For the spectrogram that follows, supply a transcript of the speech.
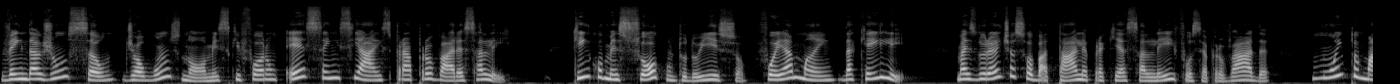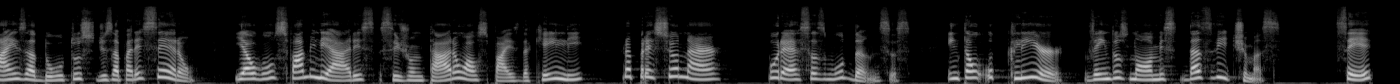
vem da junção de alguns nomes que foram essenciais para aprovar essa lei. Quem começou com tudo isso foi a mãe da Kaylee, mas durante a sua batalha para que essa lei fosse aprovada, muito mais adultos desapareceram e alguns familiares se juntaram aos pais da Kaylee para pressionar por essas mudanças. Então, o clear vem dos nomes das vítimas. C,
